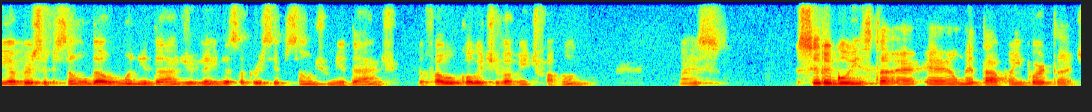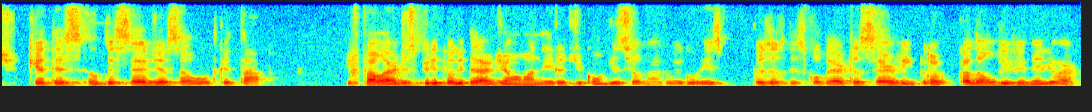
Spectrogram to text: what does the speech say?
E a percepção da humanidade vem dessa percepção de unidade, eu falo coletivamente falando, mas ser egoísta é, é uma etapa importante, que antecede essa outra etapa. E falar de espiritualidade é uma maneira de condicionar o egoísmo, pois as descobertas servem para cada um viver melhor.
